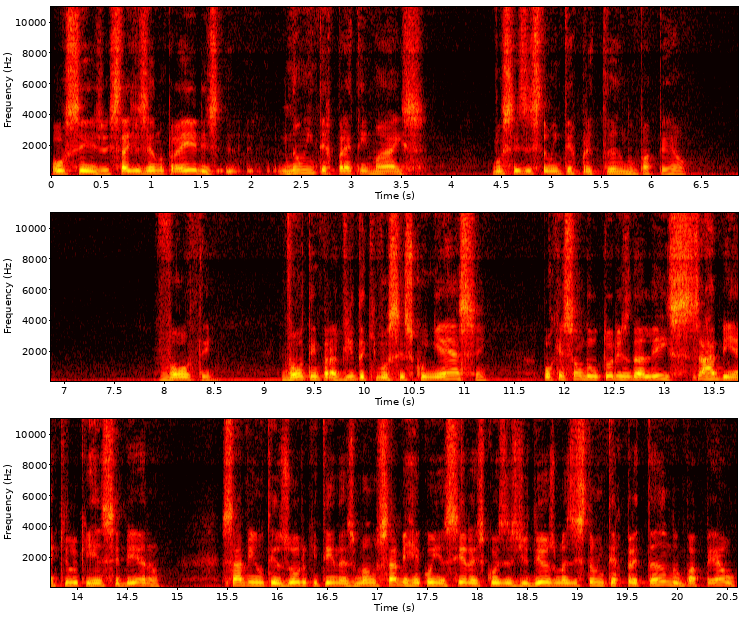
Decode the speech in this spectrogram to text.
Ou seja, está dizendo para eles: não interpretem mais. Vocês estão interpretando um papel. Voltem. Voltem para a vida que vocês conhecem, porque são doutores da lei, sabem aquilo que receberam sabem o tesouro que têm nas mãos, sabem reconhecer as coisas de Deus, mas estão interpretando um papel.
